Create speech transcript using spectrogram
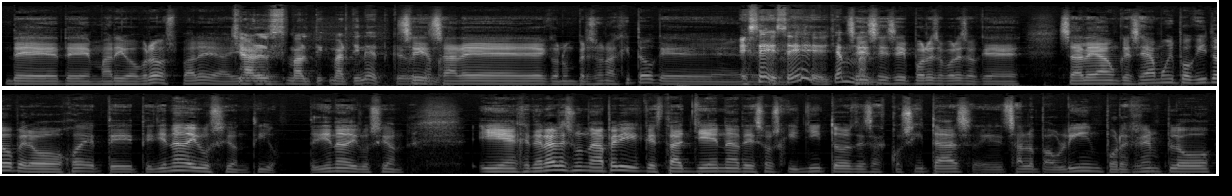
de, de Mario Bros, ¿vale? Ahí- Charles Marti- Martinet, creo que Sí, se llama. sale con un personajito que. Ese, bueno, ese, Jumpman. Sí, sí, sí, por eso, por eso. Que sale, aunque sea muy poquito, pero joder, te, te llena de ilusión, tío. Te llena de ilusión. Y en general es una peli que está llena de esos guiñitos, de esas cositas. Eh, Salo Paulín, por ejemplo.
